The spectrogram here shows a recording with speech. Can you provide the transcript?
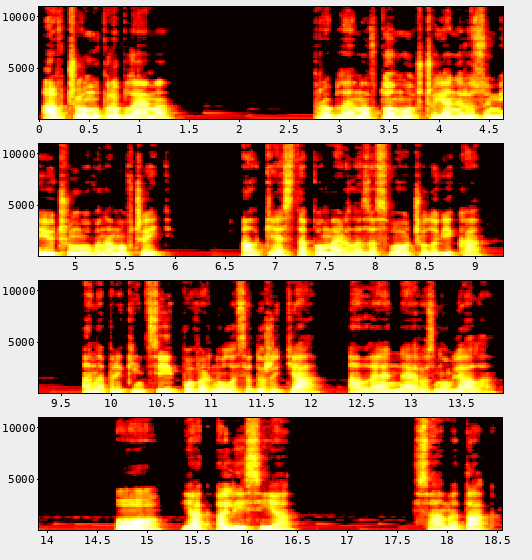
А в чому проблема? Проблема в тому, що я не розумію, чому вона мовчить. Алкеста померла за свого чоловіка, а наприкінці повернулася до життя, але не розмовляла. О, як Алісія. Саме так.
